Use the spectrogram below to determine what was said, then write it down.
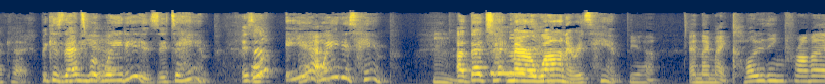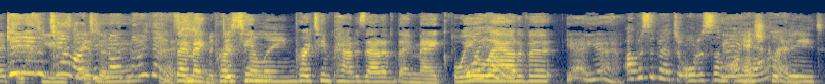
Okay. Because that's what yeah. weed is. It's a hemp. Is it? Yeah, Yeah. weed is hemp. Uh, that's marijuana is hemp. Yeah. And they make clothing from it. Get it's out of used town, I did a, not know that. They make protein protein powders out of it. They make oil, Oil. out of it. Yeah, yeah. I was about to order some online. hash cookies.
